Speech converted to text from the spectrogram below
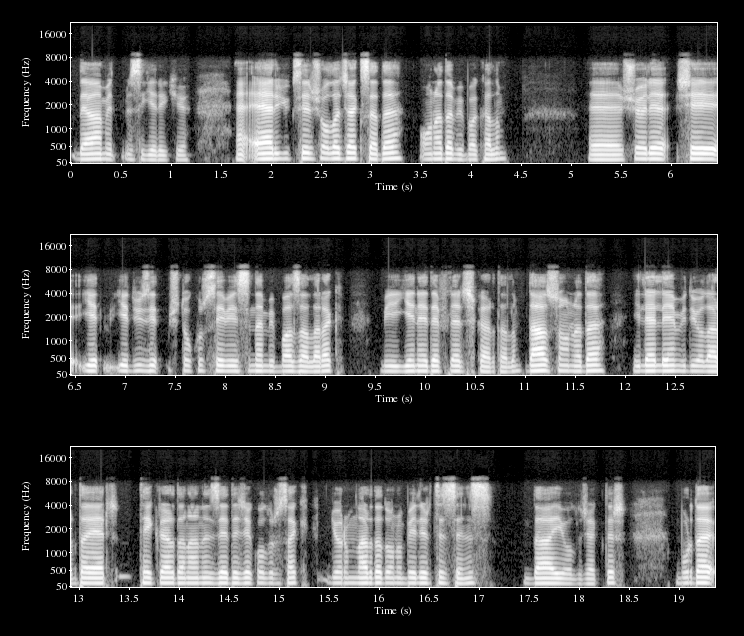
devam etmesi gerekiyor. E, eğer yükseliş olacaksa da ona da bir bakalım. Ee, şöyle şey yet- 779 seviyesinden bir baz alarak bir yeni hedefler çıkartalım. Daha sonra da ilerleyen videolarda eğer tekrardan analiz edecek olursak yorumlarda da onu belirtirseniz daha iyi olacaktır. Burada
